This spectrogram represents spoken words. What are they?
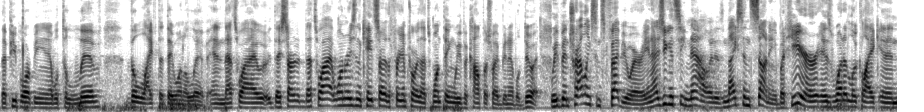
that people are being able to live the life that they want to live and that's why they started, that's why one reason Kate started the Freedom Tour and that's one thing we've accomplished by being able to do it. We've been traveling since February and as you can see now it is nice and sunny but here is what it looked like in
